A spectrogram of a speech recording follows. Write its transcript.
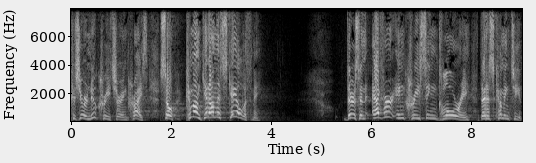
because you're a new creature in Christ. So come on, get on this scale with me. There's an ever increasing glory that is coming to you.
